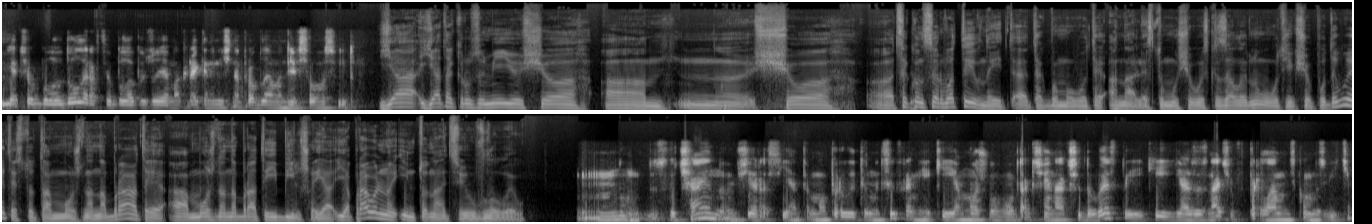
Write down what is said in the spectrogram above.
Якщо б було в доларах, це була б вже макроекономічна проблема для всього світу. Я я так розумію, що а, що це консервативний, е, так би мовити, аналіз, тому що ви сказали: ну от якщо подивитись, то там можна набрати, а можна набрати і більше. Я, Я правильно інтонацію вловив? Ну, звичайно, ще раз я там оперую тими цифрами, які я можу так чи інакше довести, які я зазначив в парламентському звіті.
